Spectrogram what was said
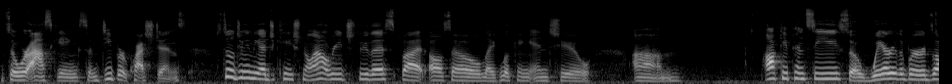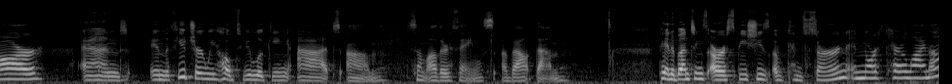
And so we're asking some deeper questions. Still doing the educational outreach through this, but also like looking into um, occupancy, so where the birds are, and in the future, we hope to be looking at um, some other things about them. Painted buntings are a species of concern in North Carolina.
